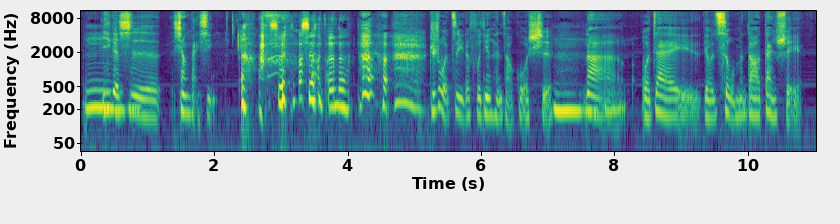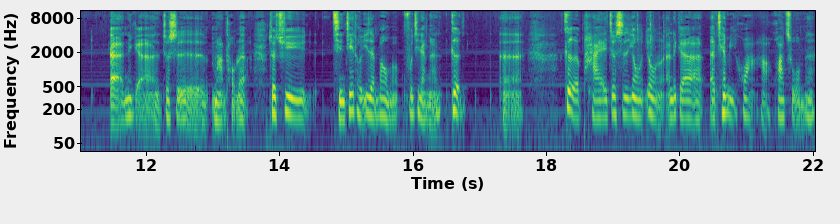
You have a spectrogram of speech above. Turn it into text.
嗯一个是相反性。是是真的，只是我自己的父亲很早过世，嗯，那我在有一次我们到淡水，呃，那个就是码头了，就去请街头艺人帮我们夫妻两个人各呃各拍，就是用用那个呃铅笔画哈、画出我们，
